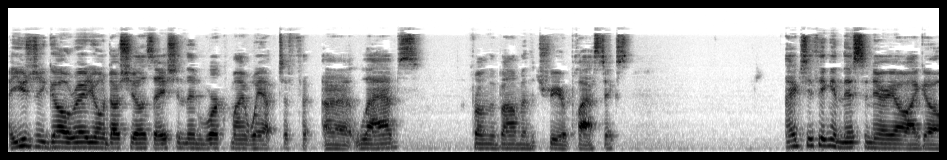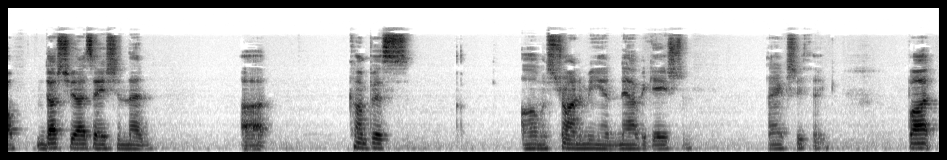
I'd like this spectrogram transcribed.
I usually go radio industrialization, then work my way up to uh, labs from the bottom of the tree or plastics. I actually think in this scenario I go industrialization, then uh, compass, um, astronomy, and navigation. I actually think. But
